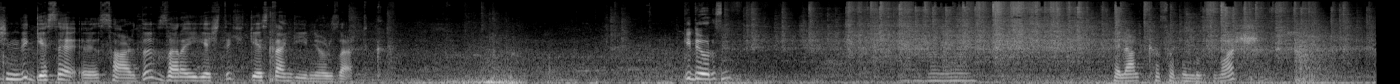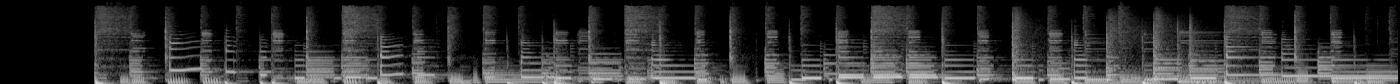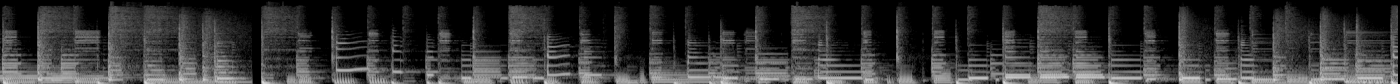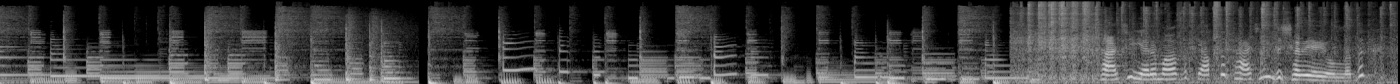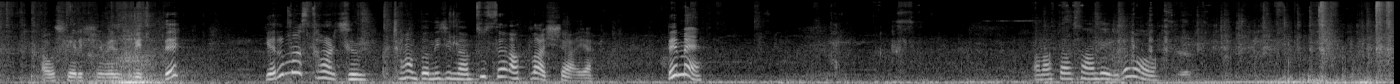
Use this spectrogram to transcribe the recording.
şimdi GES'e e, sardı. Zara'yı geçtik. GES'ten giyiniyoruz artık. Gidiyoruz. Helal kasabımız var. Tarçın yaramazlık yaptı. Tarçın'ı dışarıya yolladık. Alışverişimiz bitti. Yaramaz Tarçın. Çantanın içinden tut sen atla aşağıya. Değil mi? Anahtar sana değil mi oğlum?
